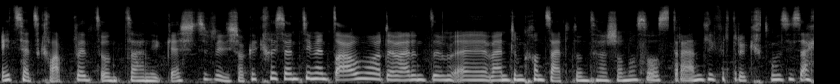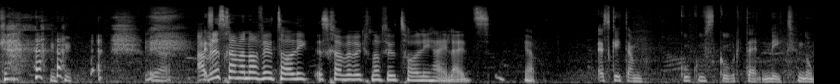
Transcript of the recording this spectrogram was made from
jetzt hat es geklappt und dann ich gestern bin ich schon ein bisschen sentimental geworden während dem, äh, während dem Konzert und habe schon noch so ein Tränchen verdrückt, muss ich sagen. ja. Aber es kommen, noch viele tolle, es kommen wirklich noch viele tolle Highlights. Ja. Es gibt am Gugus Gurten nicht nur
